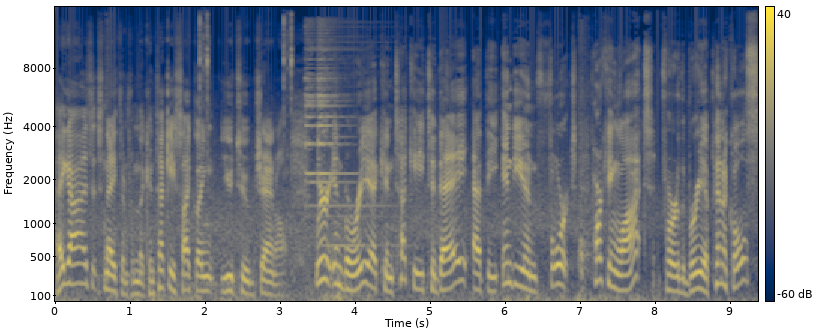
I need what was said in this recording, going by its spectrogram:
Hey guys, it's Nathan from the Kentucky Cycling YouTube channel. We're in Berea, Kentucky today at the Indian Fort parking lot for the Berea Pinnacles,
